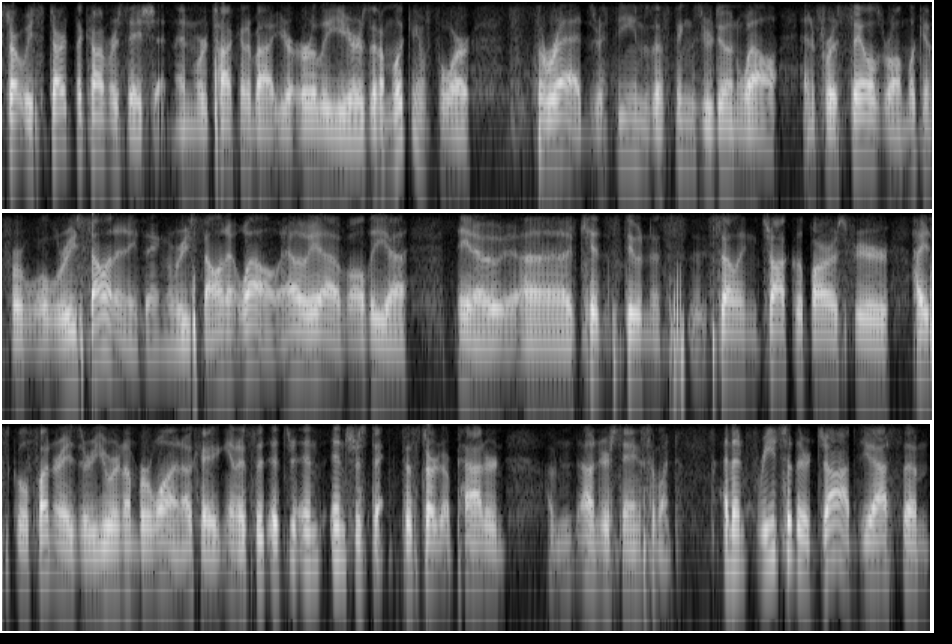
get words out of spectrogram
start. We start the conversation, and we're talking about your early years, and I'm looking for threads or themes of things you're doing well. And for a sales role, I'm looking for well, were you selling anything? Were you selling it well? Oh yeah, of all the uh, you know uh, kids this, selling chocolate bars for your high school fundraiser, you were number one. Okay, you know it's it's interesting to start a pattern of understanding someone. And then for each of their jobs, you ask them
